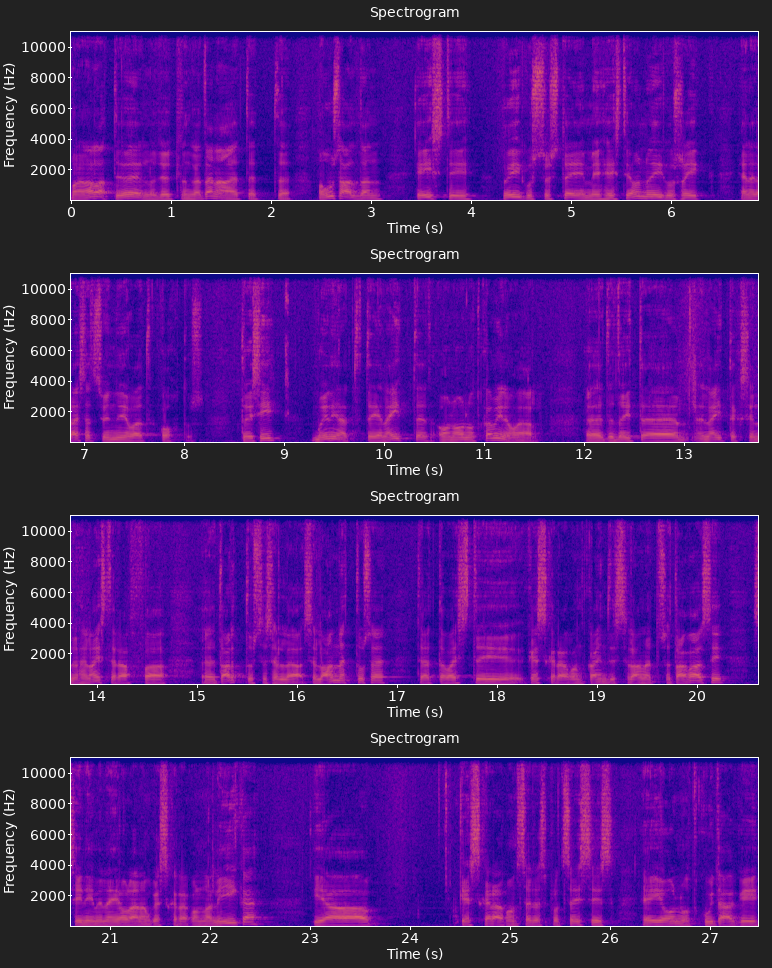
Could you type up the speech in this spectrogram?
ma olen alati öelnud ja ütlen ka täna, et, et ma usaldan Eesti õigussüsteemi, Eesti on õigusriik ja need asjad sünnivad kohtus. tõsi, mõned teie näited on olnud ka minu ajal. Te tõite näiteks siin ühe naisterahva eh, Tartus ja selle, selle annetuse. teatavasti Keskerakond kandis selle annetuse tagasi, see inimene ei ole enam Keskerakonna liige ja Keskerakond selles protsessis ei olnud kuidagi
